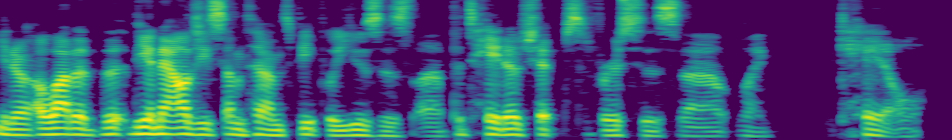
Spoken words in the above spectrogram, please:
You know, a lot of the, the analogy sometimes people use is uh, potato chips versus uh, like kale.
